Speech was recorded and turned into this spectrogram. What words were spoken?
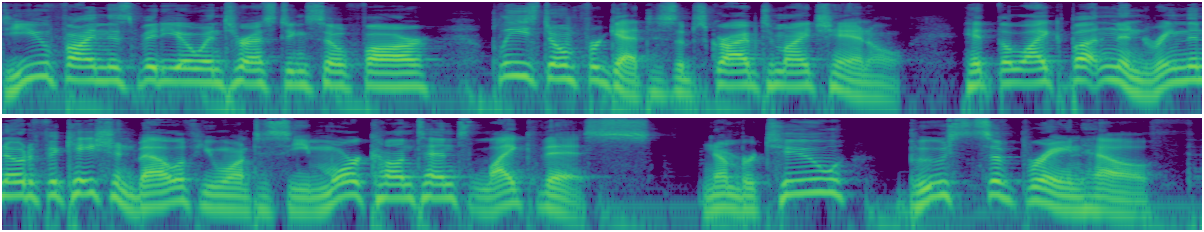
Do you find this video interesting so far? Please don't forget to subscribe to my channel. Hit the like button and ring the notification bell if you want to see more content like this. Number 2. Boosts of brain health.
